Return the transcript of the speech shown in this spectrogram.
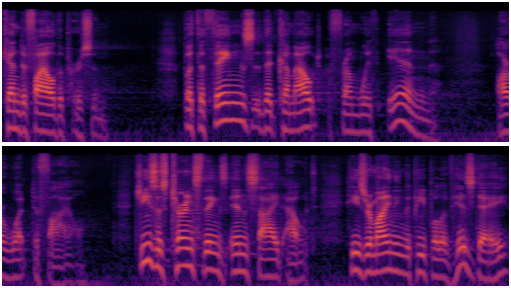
can defile the person, but the things that come out from within are what defile. Jesus turns things inside out. He's reminding the people of his day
